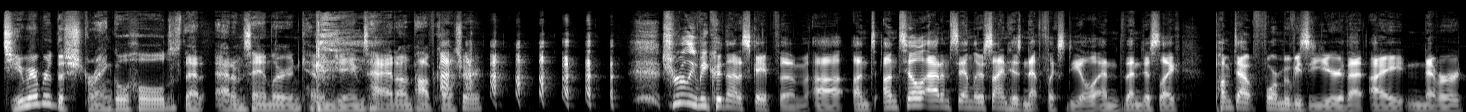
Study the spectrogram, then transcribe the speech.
Do you remember the stranglehold that Adam Sandler and Kevin James had on pop culture? truly we could not escape them uh, un- until Adam Sandler signed his Netflix deal and then just like pumped out four movies a year that I never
